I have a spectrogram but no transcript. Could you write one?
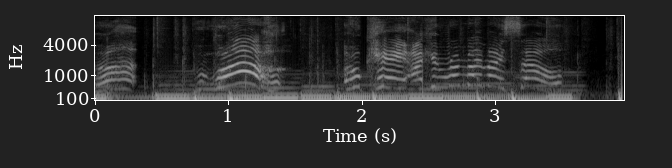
Uh, wow! Okay, I can run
